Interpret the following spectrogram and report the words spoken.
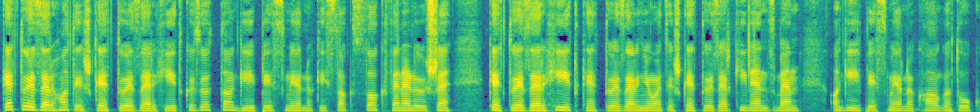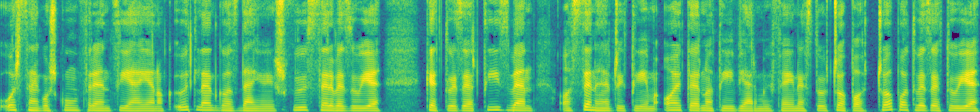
2006 és 2007 között a gépészmérnöki szak szakfenelőse, 2007, 2008 és 2009-ben a gépészmérnök hallgatók országos konferenciájának ötletgazdája és főszervezője, 2010-ben a Synergy Team alternatív járműfejlesztő csapat csapatvezetője,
